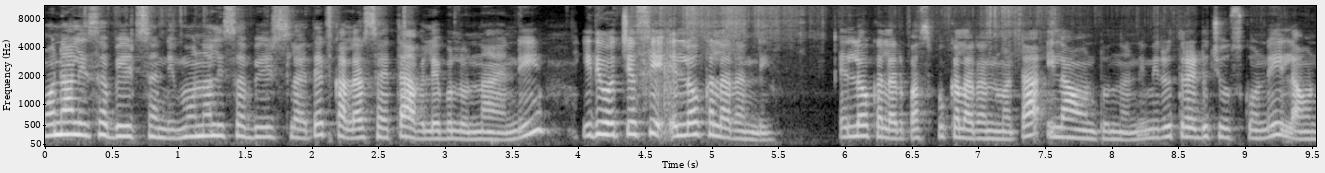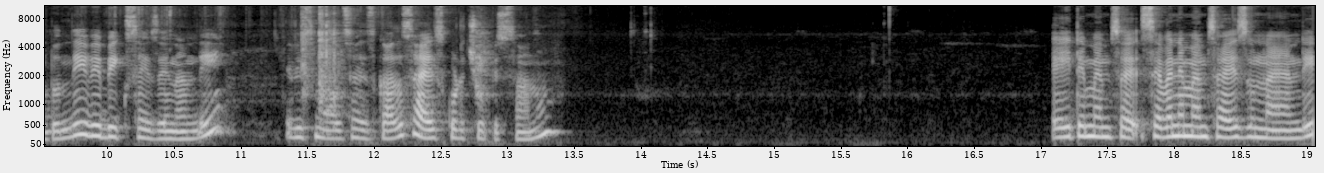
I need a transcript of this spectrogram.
Mona Lisa beads అండి. మోనాలిసా బీడ్స్లో అయితే కలర్స్ అయితే అవైలబుల్ ఉన్నాయండి. ఇది వచ్చేసి ఎల్లో కలర్ అండి. ఎల్లో కలర్ పసుపు కలర్ అనమాట ఇలా ఉంటుందండి. మీరు థ్రెడ్ చూసుకోండి ఇలా ఉంటుంది. ఇవి బిగ్ సైజ్ ఏనండి ఇది స్మాల్ సైజ్ కాదు సైజ్ కూడా చూపిస్తాను. Eight M M size seven M M size ఉన్నాయండి.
